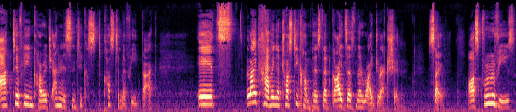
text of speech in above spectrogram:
actively encourage and listen to customer feedback. It's like having a trusty compass that guides us in the right direction. So, ask for reviews,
